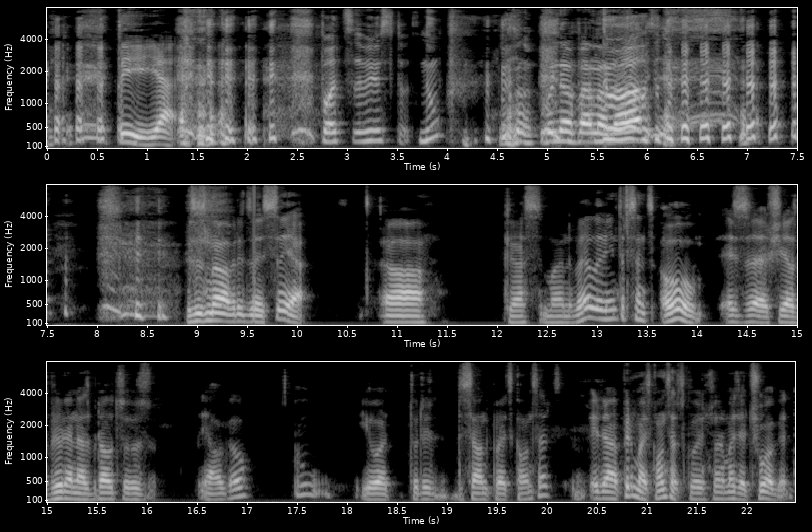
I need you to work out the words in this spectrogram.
tī, jā. Pats sevi uzstot. Nu, Man nav vēl no Nu. nāves. Es uz nāvi redzēju sejā. Uh, kas man vēl ir interesants? O, oh, es šajās brīvdienās braucu uz Jelgavu, Ū, jo tur ir Soundpēc koncerts. Ir uh, pirmais koncerts, ko mēs varam aiziet šogad.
